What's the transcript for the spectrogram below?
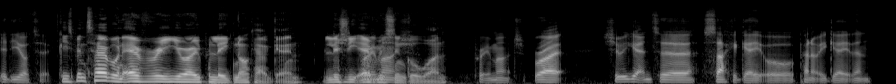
Idiotic, He's been terrible in every Europa League knockout game. Literally Pretty every much. single one. pretty much. Right. Should we get into Saka gate or penalty gate then?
